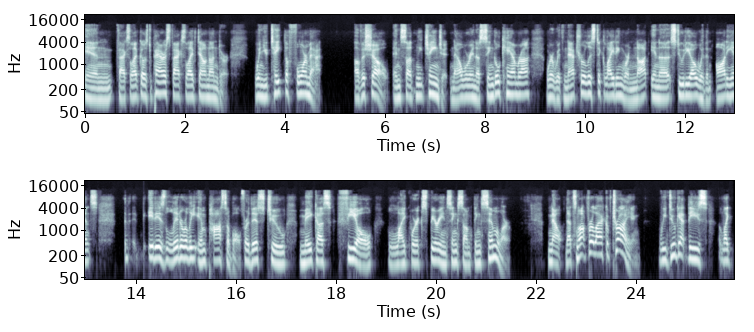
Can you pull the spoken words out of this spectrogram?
in Facts of Life Goes to Paris, Facts of Life Down Under. When you take the format of a show and suddenly change it, now we're in a single camera, we're with naturalistic lighting, we're not in a studio with an audience. It is literally impossible for this to make us feel like we're experiencing something similar. Now, that's not for lack of trying. We do get these, like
